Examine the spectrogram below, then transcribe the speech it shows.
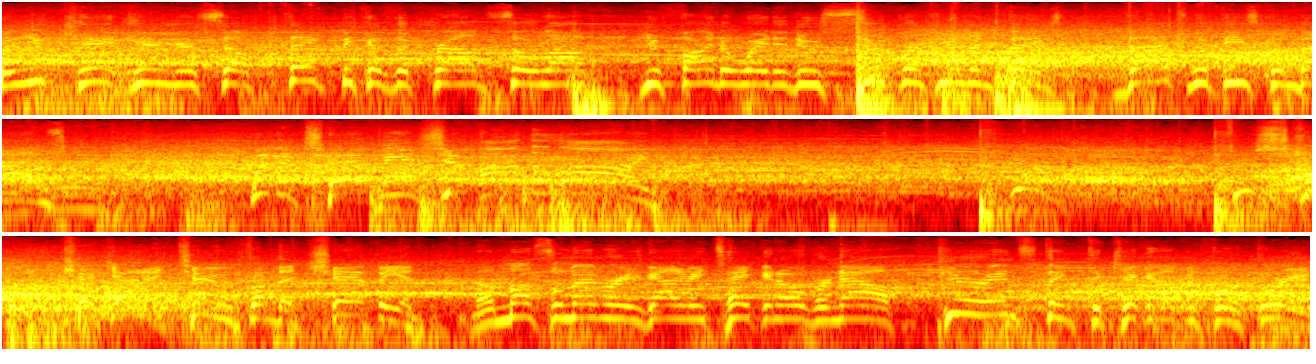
when you can't hear yourself think because the crowd's so loud, you find a way to do superhuman things. That's what these combatants With the championship on the line. Strong kick out at two from the champion. The muscle memory's got to be taken over now. Pure instinct to kick out before three.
